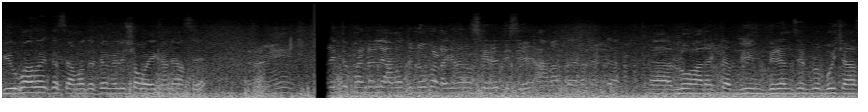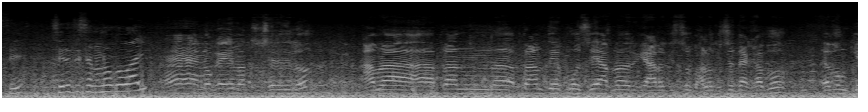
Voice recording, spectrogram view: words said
ভিউ পাওয়া যাইতেছে আমাদের ফ্যামিলি সবাই এখানে আছে। ফাইনালি আমাদের নৌকাটা কিন্তু ছেড়ে দিছে, আর একটা লোহার একটা ব্রেঞ্চের উপর বসে আছি। ছেড়ে দিছে না নৌকা ভাই? হ্যাঁ হ্যাঁ নৌকা এই মাত্র ছেড়ে দিল। আমরা প্রাণ প্রান্তে পৌঁছে আপনাদেরকে আরও কিছু, ভালো কিছু দেখাবো এবং কি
